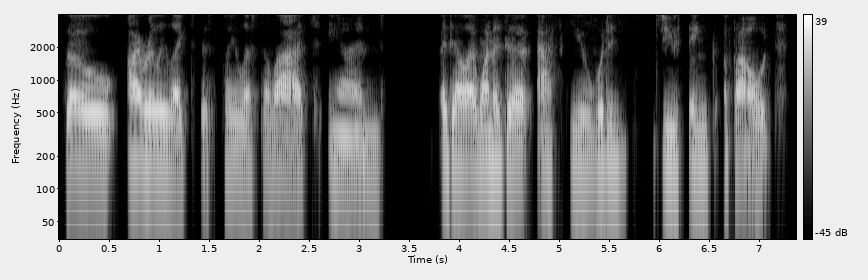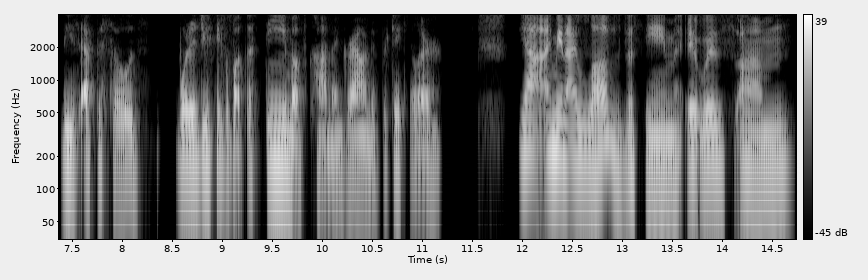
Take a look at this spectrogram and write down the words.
So I really liked this playlist a lot. And Adela, I wanted to ask you, what did you think about these episodes? What did you think about the theme of Common Ground in particular? Yeah, I mean, I love the theme. It was um,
